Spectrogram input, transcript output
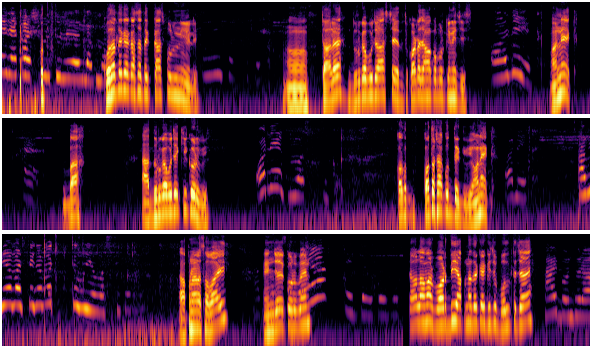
এই দেখো শুল তুলে এলাম কোথা থেকে কাছা থেকে কাশফুল নিয়ে এলি? ও তাহলে দুর্গাপূজা আসছে কটা জামা কাপড় কিনেছিস? অনেক। অনেক? হ্যাঁ। বাহ। আর দুর্গাপূজায় কি করবি? কত কত ঠাকুর দেখবি? অনেক? আপনারা সবাই এনজয় করবেন। তাহলে আমার বর্দি আপনাদেরকে কিছু বলতে চায়। হাই বন্ধুরা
